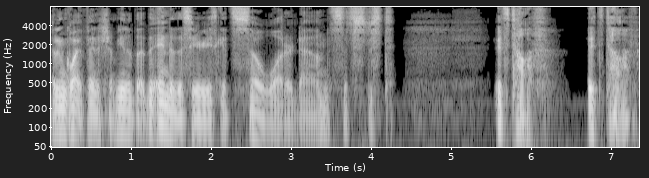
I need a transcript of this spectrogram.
I didn't quite finish them. You know, the, the end of the series gets so watered down. It's, it's just, it's tough. It's tough.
